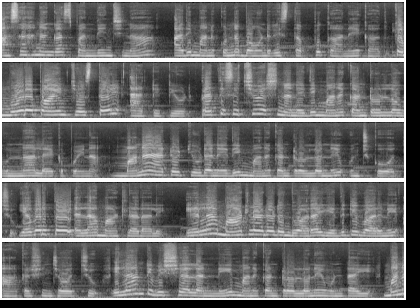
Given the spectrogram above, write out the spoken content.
అసహనంగా స్పందించినా అది మనకున్న బౌండరీస్ తప్పు కానే కాదు. ఇక మూడో పాయింట్ చూస్తే యాటిట్యూడ్. ప్రతి సిచ్యువేషన్ అనేది మన కంట్రోల్లో ఉన్నా లేకపోయినా మన యాటిట్యూడ్ అనేది మన కంట్రోల్లోనే ఉంచుకోవచ్చు. ఎవరితో ఎలా మాట్లాడాలి? ఎలా మాట్లాడడం ద్వారా ఎదుటి వారిని ఆకర్షించవచ్చు? ఇలాంటి విషయాలన్నీ మన కంట్రోల్లోనే ఉంటాయి. మన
